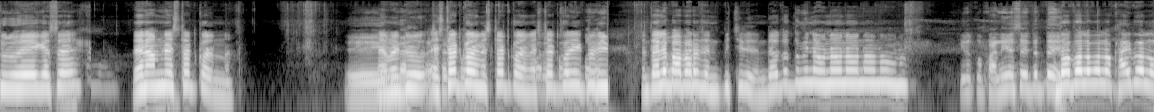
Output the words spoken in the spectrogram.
শুরু হয়ে গেছে। দেন আপনি স্টার্ট করেন না। আপনি একটু স্টার্ট করেন স্টার্ট করেন স্টার্ট করে একটু তাহলে বাবারা দেন পিছিয়ে দেন দাও তো তুমি নাও নাও নাও নাও নাও। নাও। কীরকম পানি আছে এটাতে? দাও বলো বলো খাই বলো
